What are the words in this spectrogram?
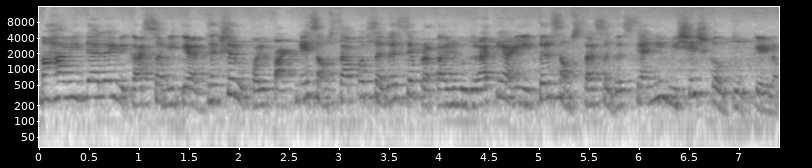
महाविद्यालय विकास समिती अध्यक्ष रुपल पाटणे संस्थापक सदस्य प्रकाश गुजराती आणि इतर संस्था सदस्यांनी विशेष कौतुक केलं.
